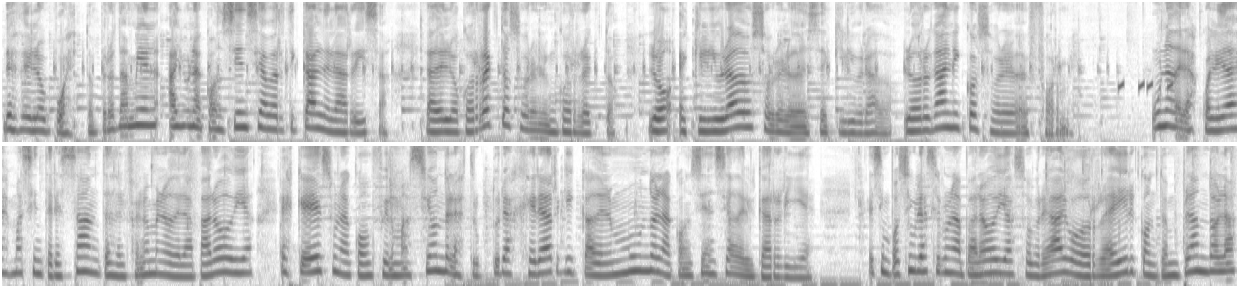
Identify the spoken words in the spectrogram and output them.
desde lo opuesto, pero también hay una conciencia vertical de la risa, la de lo correcto sobre lo incorrecto, lo equilibrado sobre lo desequilibrado, lo orgánico sobre lo deforme. Una de las cualidades más interesantes del fenómeno de la parodia es que es una confirmación de la estructura jerárquica del mundo en la conciencia del que ríe. Es imposible hacer una parodia sobre algo o reír contemplándola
